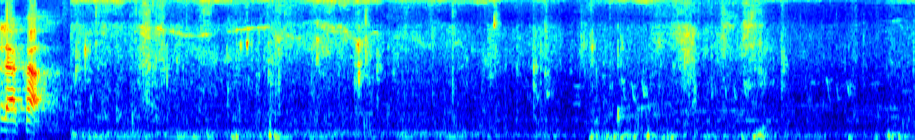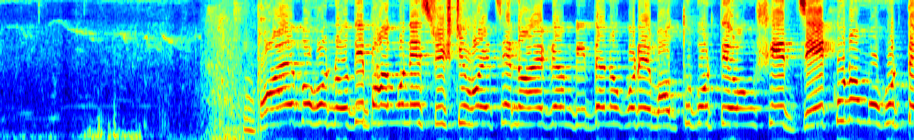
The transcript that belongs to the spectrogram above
এলাকা। ভয়াবহ নদী ভাঙনের সৃষ্টি হয়েছে নয়াগ্রাম বিদ্যানগরের মধ্যবর্তী অংশে। যে কোনো মুহূর্তে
